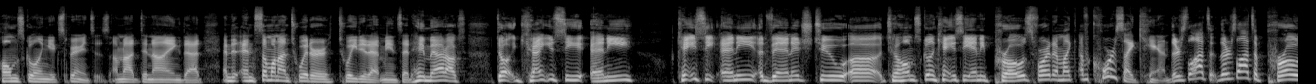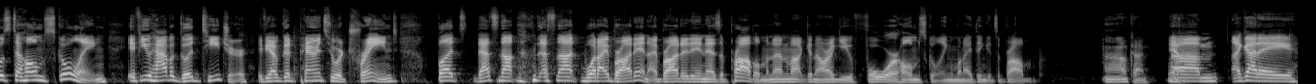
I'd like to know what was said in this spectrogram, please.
homeschooling experiences. I'm not denying that. And and someone on Twitter tweeted at me and said, "Hey Maddox, don't, can't you see any?" Can't you see any advantage to uh, to homeschooling? Can't you see any pros for it? I'm like, of course I can. There's lots of there's lots of pros to homeschooling if you have a good teacher, if you have good parents who are trained. But that's not that's not what I brought in. I brought it in as a problem, and I'm not going to argue for homeschooling when I think it's a problem. Oh, okay. Yeah. Um, I got a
